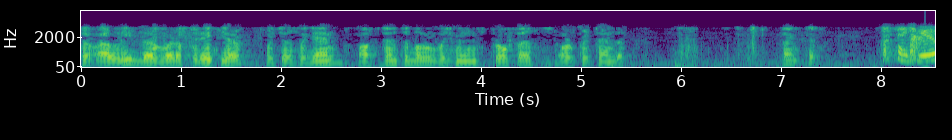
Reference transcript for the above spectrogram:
So I'll leave the word of the day here, which is again ostensible, which means professed or pretended. Thank you. Thank you.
